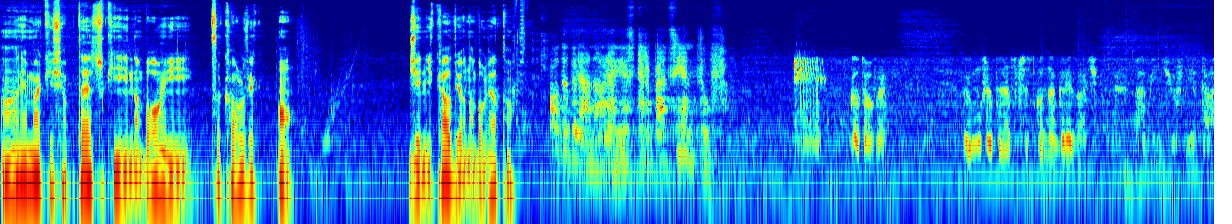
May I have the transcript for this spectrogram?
O, nie ma jakiejś apteczki, naboi, cokolwiek. O. Dziennik audio na bogato. Odebrano rejestr pacjentów. Gotowe. Muszę teraz wszystko nagrywać. Pamięć już nie ta.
